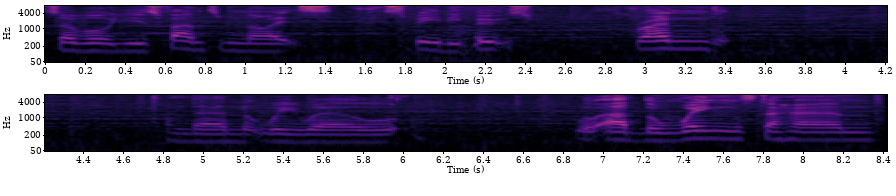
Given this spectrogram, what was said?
So we'll use Phantom Knight's Speedy Boots friend. And then we will... We'll add the wings to hand.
